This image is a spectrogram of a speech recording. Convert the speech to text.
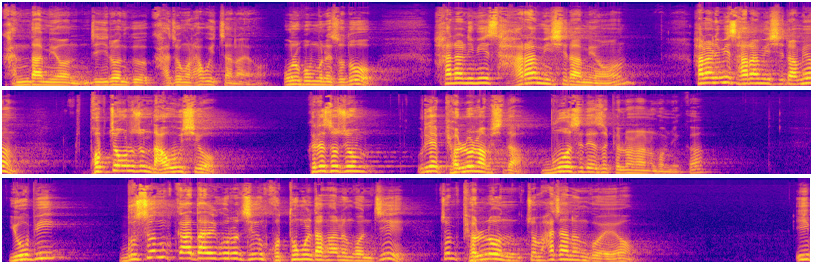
간다면 이제 이런 그 가정을 하고 있잖아요. 오늘 본문에서도 하나님이 사람이시라면 하나님이 사람이시라면 법정으로 좀 나오시오. 그래서 좀 우리가 변론합시다. 무엇에 대해서 변론하는 겁니까? 욥이 무슨 까닭으로 지금 고통을 당하는 건지 좀 변론 좀 하자는 거예요. 이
